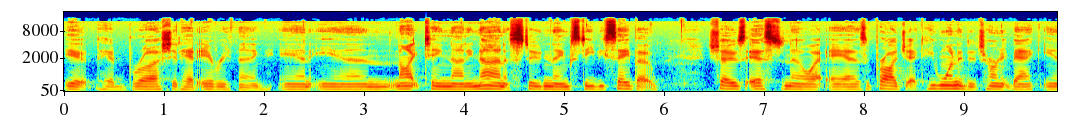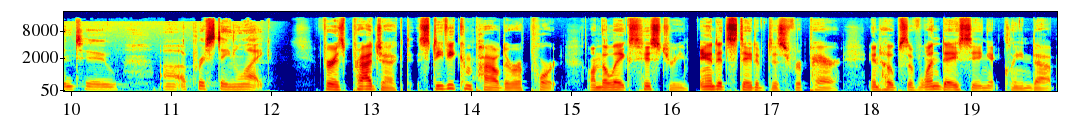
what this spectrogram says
It had brush, it had everything. And in 1999, a student named Stevie Sabo chose Estonoa as a project. He wanted to turn it back into uh, a pristine lake. For his project, Stevie compiled a report on the lake's history and its state of disrepair in hopes of one day seeing it cleaned up.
